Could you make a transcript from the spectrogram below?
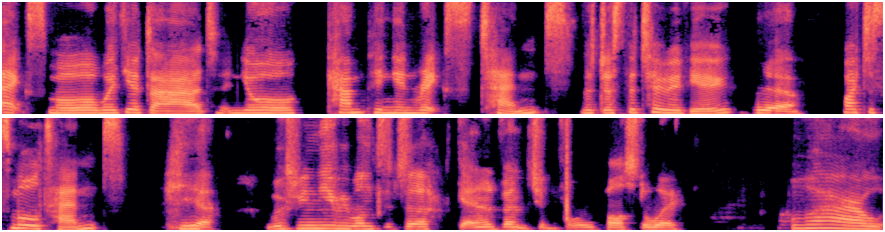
Exmoor with your dad, and you're camping in Rick's tent. There's just the two of you. Yeah. Quite a small tent. Yeah, because we knew we wanted to get an adventure before he passed away. Wow!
